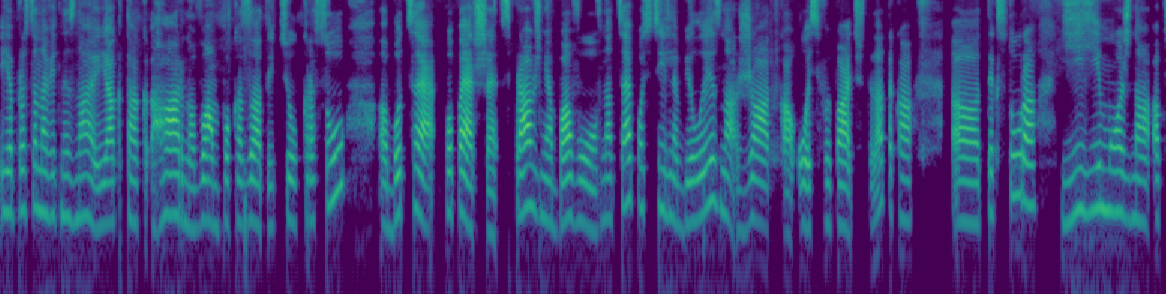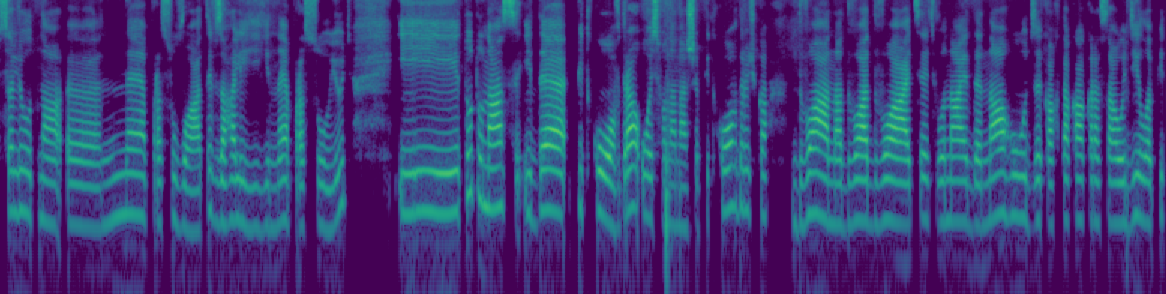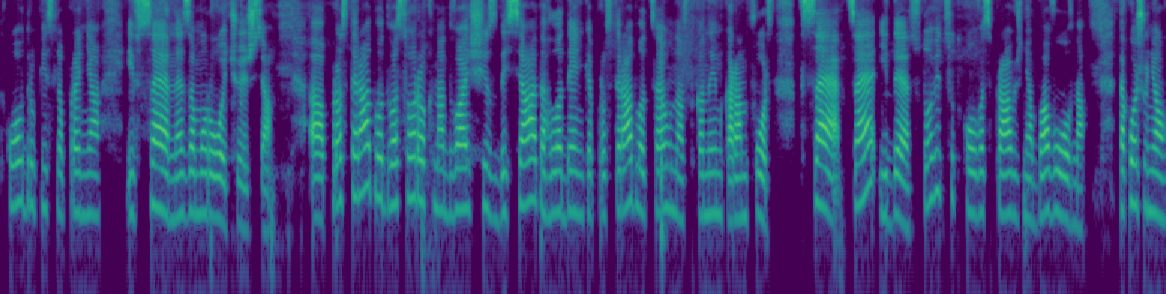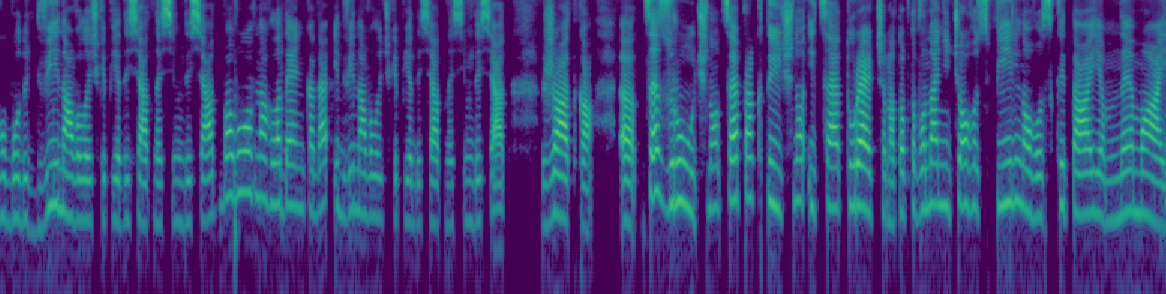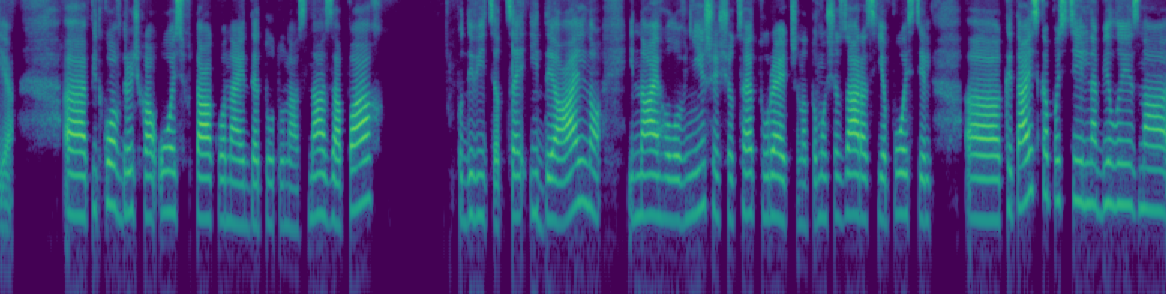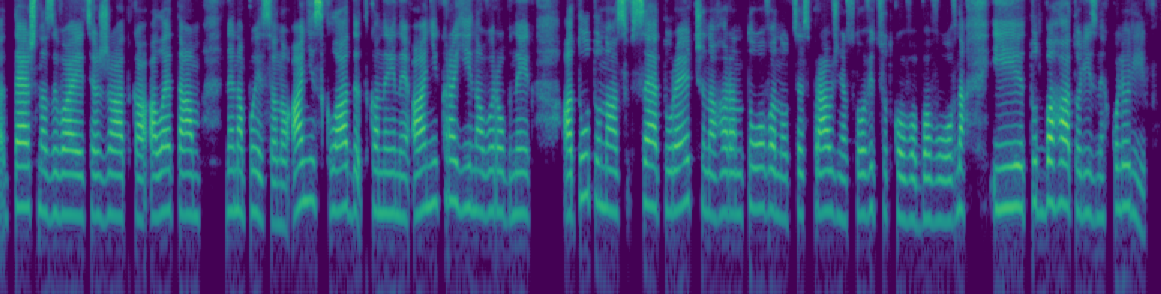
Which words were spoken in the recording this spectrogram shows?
Я просто навіть не знаю, як так гарно вам показати цю красу. Бо це, по-перше, справжня бавовна, це постільна білизна, жатка. Ось ви бачите, да, така а, текстура. Її можна абсолютно е, не прасувати, взагалі її не прасують. І тут у нас іде підковдра, ось вона наша підковдрочка. 2 на 2,20, вона йде на гудзиках, така краса оділа під ковдру після прання, і все, не заморочуєшся. Простирадло 2,40 на 2,60, гладеньке простирадло, це у нас тканинка Ранфорс. Все це йде 100% справжня бавовна. Також у нього будуть дві наволочки 50 на 70 бавовна, гладенька, да, і дві наволочки 50 на 70 жатка. Е, Це зручно, це практично і це Туреччина. Тобто вона нічого спільного з Китаєм не має. Підковдрочка, ось так вона йде тут у нас на запах. Подивіться, це ідеально і найголовніше, що це Туреччина, тому що зараз є постіль е, китайська постільна білизна, теж називається жатка, але там не написано ані склад тканини, ані країна-виробник. А тут у нас все Туреччина гарантовано, це справжня 100% бавовна, і тут багато різних кольорів.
